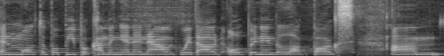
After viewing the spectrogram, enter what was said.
and multiple people coming in and out without opening the lockbox? Um,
